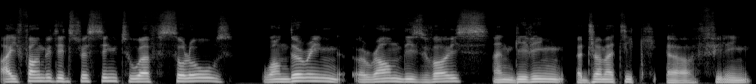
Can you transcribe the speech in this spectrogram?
I found it interesting to have solos wandering around this voice and giving a dramatic uh, feeling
